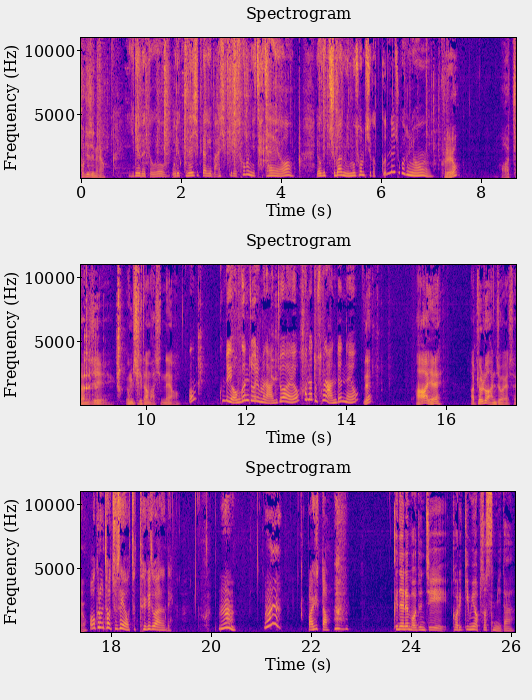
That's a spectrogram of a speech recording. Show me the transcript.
허기지네요. 이래봬도 우리 구내식당이 맛있기로 소문이 자자해요. 여기 주방 이모 솜씨가 끝내주거든요. 그래요? 어쩐지 음식이 다 맛있네요. 어? 근데 연근조림은 안 좋아해요? 하나도 손 안 댔네요? 네? 아, 예. 아, 별로 안 좋아해서요? 어, 그럼 저 주세요. 저 되게 좋아하는데. 음! 음! 맛있다. 그녀는 뭐든지 거리낌이 없었습니다.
